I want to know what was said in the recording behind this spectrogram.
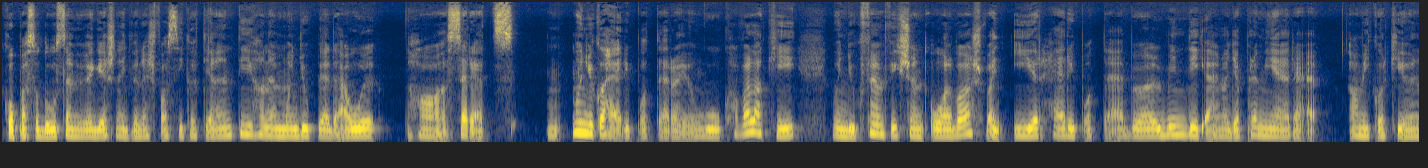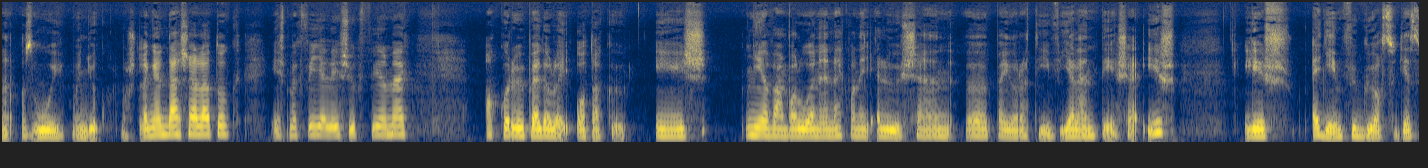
kopaszodó szemüveges 40-es faszikat jelenti, hanem mondjuk például, ha szeretsz mondjuk a Harry Potter rajongók, ha valaki mondjuk fanfiction olvas, vagy ír Harry Potterből, mindig elmegy a premierre amikor kijön az új, mondjuk most legendás állatok és megfigyelésük filmek, akkor ő például egy otaku, és nyilvánvalóan ennek van egy elősen pejoratív jelentése is, és egyén függő az, hogy ez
